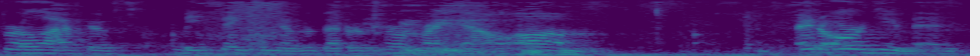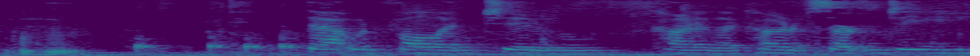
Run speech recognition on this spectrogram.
for lack of me thinking of a better term right now, um, an argument mm-hmm. that would fall into kind of the cone of certainty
